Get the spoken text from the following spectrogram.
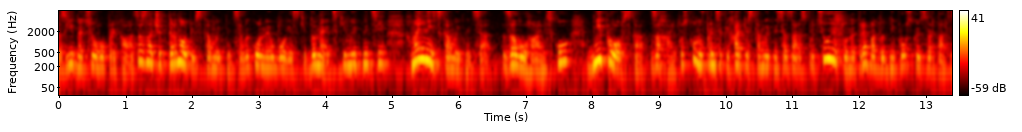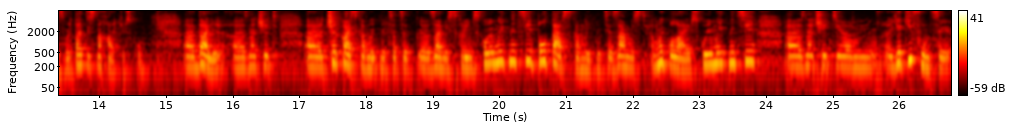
згідно цього приказу, значить, Тернопільська митниця виконує обов'язки Донецькій митниці, Хмельницька митниця за Луганську, Дніпровська за Харківську. Ну, в принципі, Харківська митниця зараз працює, то не треба до Дніпровської звертатись. Звертайтесь на Харківську. Е, Далі, е, значить, е, Черкаська митниця це е, замість Кримської митниці, Полтавська митниця замість Миколаївської митниці. Значить, ем, які функції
